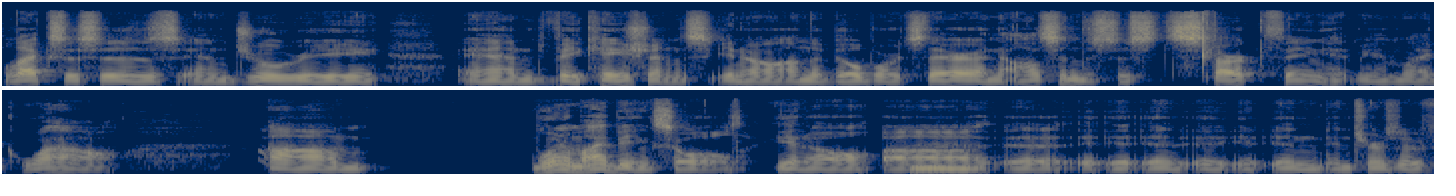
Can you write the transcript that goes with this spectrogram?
Lexuses and jewelry and vacations, you know, on the billboards there, and all of a sudden this just stark thing hit me. I'm like, wow. Um, what am I being sold? You know, uh, mm. in, in, in terms of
